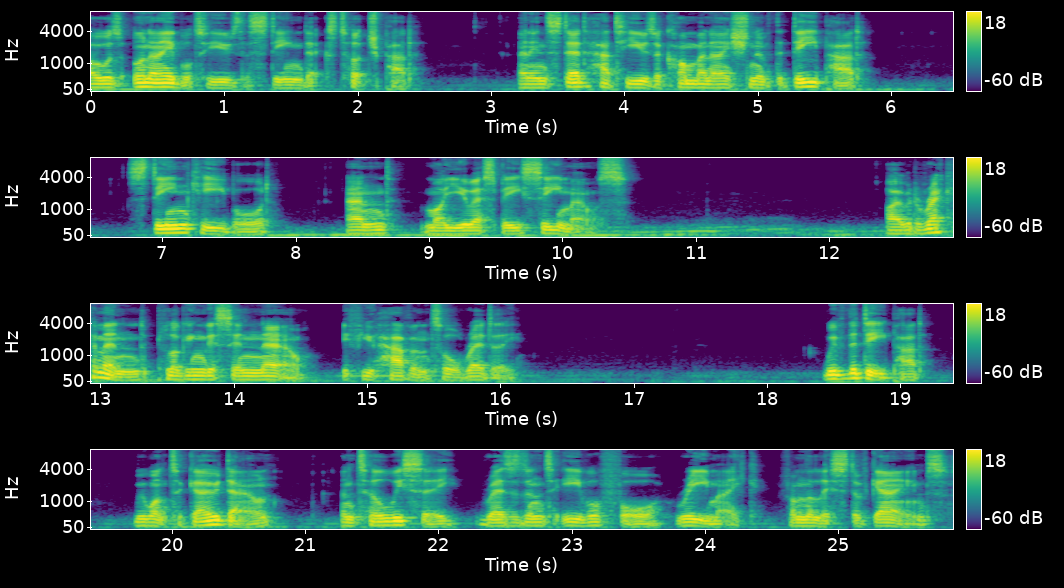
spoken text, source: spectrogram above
I was unable to use the Steam Deck's touchpad and instead had to use a combination of the D-pad, Steam keyboard, and my USB-C mouse. I would recommend plugging this in now if you haven't already. With the D-pad, we want to go down until we see Resident Evil 4 Remake from the list of games.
